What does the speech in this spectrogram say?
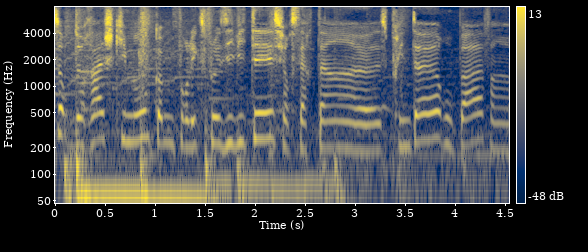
sorte de rage qui monte, comme pour l'explosivité sur certains euh, sprinteurs ou pas enfin,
